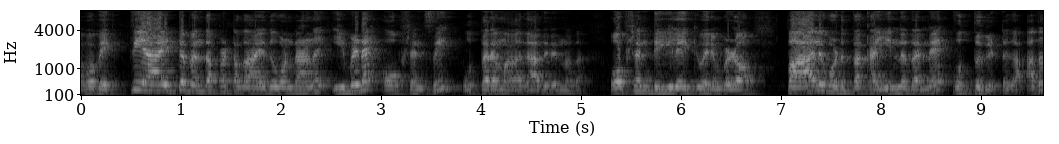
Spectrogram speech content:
അപ്പൊ വ്യക്തിയായിട്ട് ബന്ധപ്പെട്ടതായതുകൊണ്ടാണ് ഇവിടെ ഓപ്ഷൻ സി ഉത്തരമാകാതിരുന്നത്. ഓപ്ഷൻ ഡിയിലേക്ക് വരുമ്പോഴോ പാൽ കൊടുത്ത കയ്യിന് തന്നെ കൊത്തു കിട്ടുക. അത്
